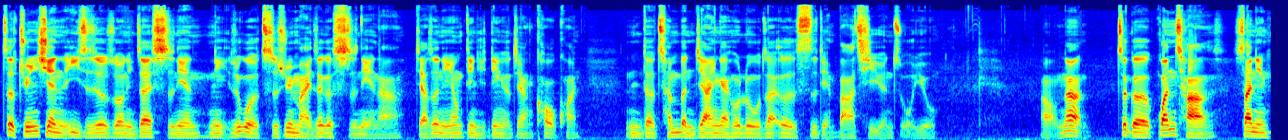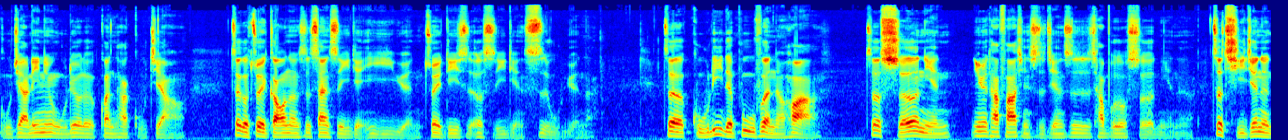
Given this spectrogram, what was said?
这均线的意思就是说，你在十年，你如果持续买这个十年啊，假设你用定期定额这样扣款，你的成本价应该会落在二十四点八七元左右。好，那这个观察三年股价零零五六的观察股价啊，这个最高呢是三十一点一一元，最低是二十一点四五元啊。这股利的部分的话，这十二年，因为它发行时间是差不多十二年的，这期间的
